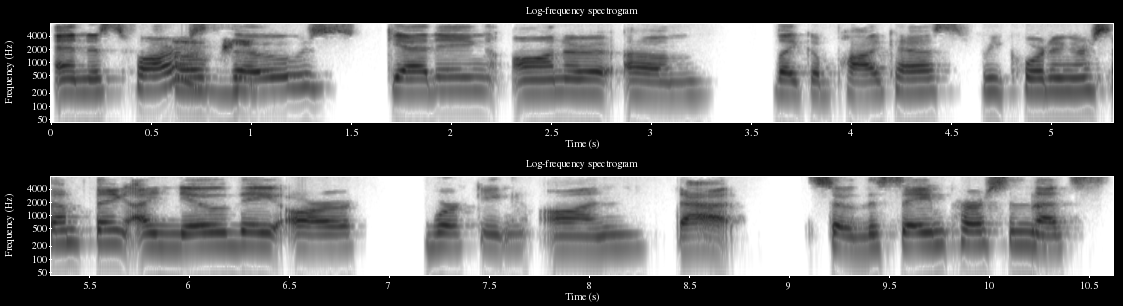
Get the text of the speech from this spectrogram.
And as far as Okay. those getting on a, um, like a podcast recording or something, I know they are working on that. So the same person that's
